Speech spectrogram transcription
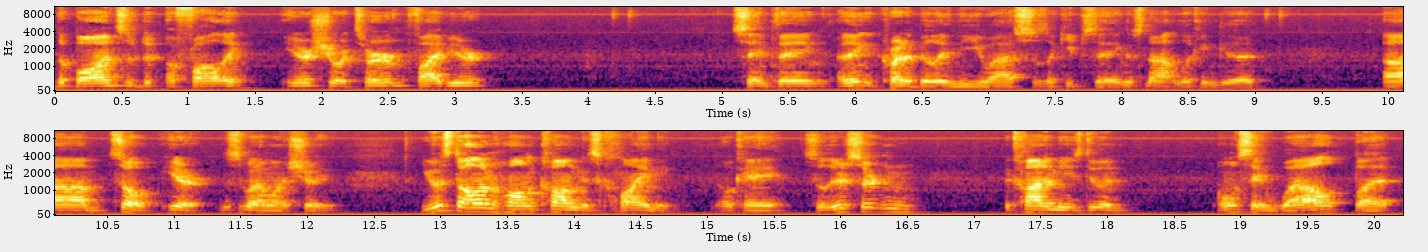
the bonds are, falling here short term, five year. Same thing. I think credibility in the U.S., as I keep saying, is not looking good. Um, so here, this is what I want to show you. U.S. dollar in Hong Kong is climbing. Okay, so there's certain economies doing, I won't say well, but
